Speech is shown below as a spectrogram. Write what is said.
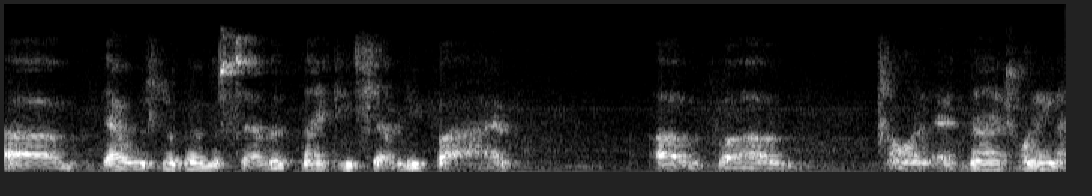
Um, that was November 7th, 1975, of um, on at 929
